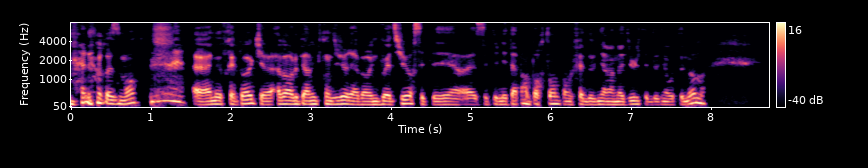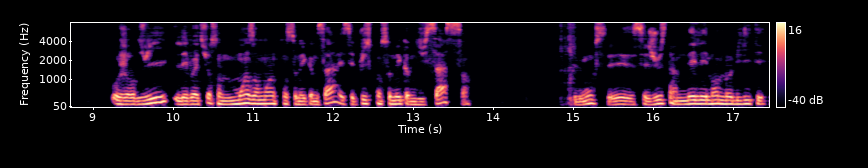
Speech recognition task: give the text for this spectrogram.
malheureusement, euh, à notre époque, avoir le permis de conduire et avoir une voiture, c'était euh, c'était une étape importante dans le fait de devenir un adulte et de devenir autonome. Aujourd'hui, les voitures sont de moins en moins consommées comme ça, et c'est plus consommé comme du SaaS. Donc, c'est juste un élément de mobilité,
